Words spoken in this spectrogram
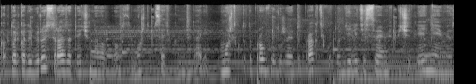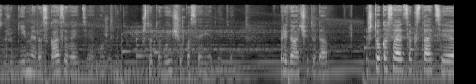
Как только доберусь, сразу отвечу на вопросы. Можете писать в комментарии. Может, кто-то пробовал уже эту практику, то делитесь своими впечатлениями с другими, рассказывайте. Может быть, что-то вы еще посоветуете. Придачу туда. Что касается, кстати,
